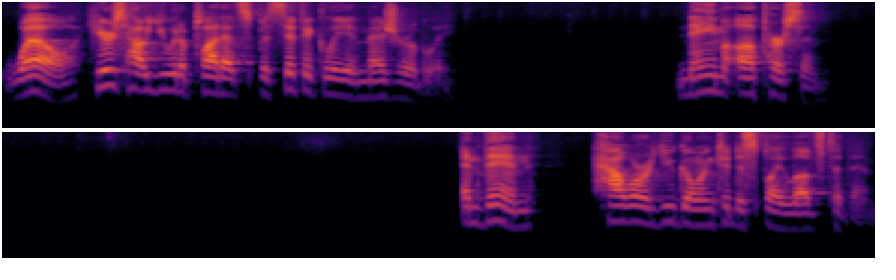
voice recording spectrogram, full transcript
well. Here's how you would apply that specifically and measurably. Name a person. And then, how are you going to display love to them?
